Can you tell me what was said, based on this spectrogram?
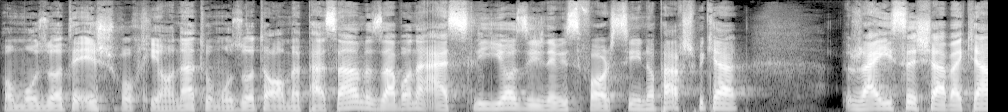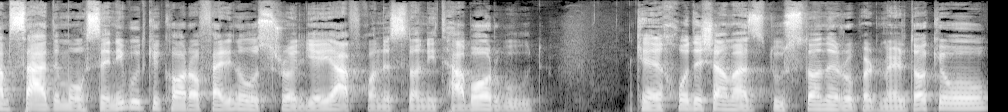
با موضوعات عشق و خیانت و موضوعات عامه پسند به زبان اصلی یا زیرنویس فارسی اینا پخش می‌کرد. رئیس شبکه هم سعد محسنی بود که کارآفرین استرالیایی افغانستانی تبار بود که خودش هم از دوستان روبرت مرداک و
